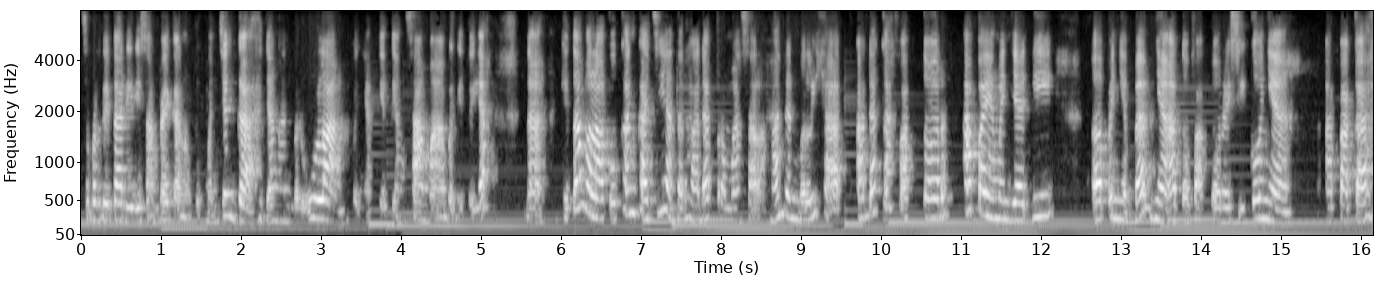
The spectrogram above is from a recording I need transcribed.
seperti tadi disampaikan untuk mencegah jangan berulang penyakit yang sama begitu ya. Nah, kita melakukan kajian terhadap permasalahan dan melihat adakah faktor apa yang menjadi uh, penyebabnya atau faktor resikonya apakah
